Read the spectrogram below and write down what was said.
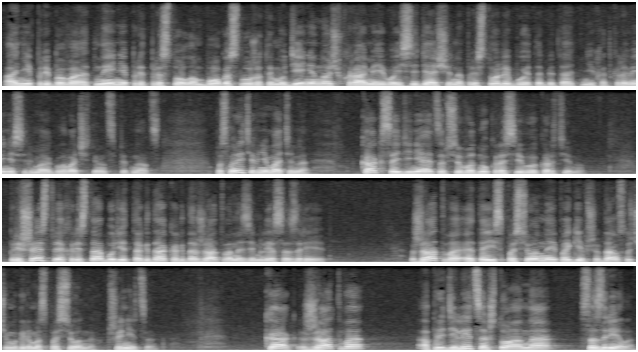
они пребывают ныне пред престолом Бога, служат Ему день и ночь в храме Его, и сидящий на престоле будет обитать в них. Откровение 7 глава 14-15. Посмотрите внимательно, как соединяется все в одну красивую картину. Пришествие Христа будет тогда, когда жатва на земле созреет. Жатва – это и спасенные, и погибшие. В данном случае мы говорим о спасенных, пшеница. Как жатва определиться, что она созрела?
